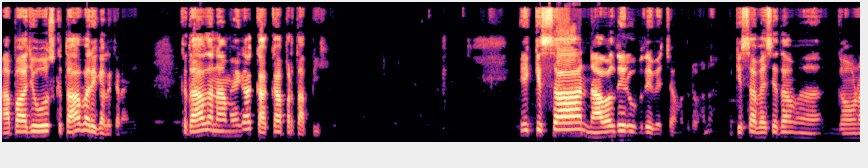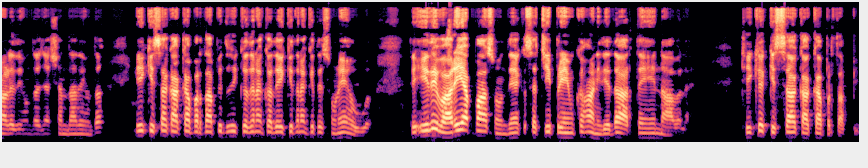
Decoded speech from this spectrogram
ਆਪਾਂ ਅੱਜ ਉਸ ਕਿਤਾਬ ਬਾਰੇ ਗੱਲ ਕਰਾਂਗੇ। ਕਿਤਾਬ ਦਾ ਨਾਮ ਹੈਗਾ ਕਾਕਾ ਪ੍ਰਤਾਪੀ। ਇਹ ਕਿੱਸਾ ਨਾਵਲ ਦੇ ਰੂਪ ਦੇ ਵਿੱਚ ਆ ਮਤਲਬ, ਹਨਾ? ਕਿੱਸਾ ਵੈਸੇ ਤਾਂ ਗਾਉਣ ਵਾਲੇ ਦੇ ਹੁੰਦਾ ਜਾਂ ਛੰਦਾਂ ਦੇ ਹੁੰਦਾ। ਇਹ ਕਿੱਸਾ ਕਾਕਾ ਪ੍ਰਤਾਪੀ ਤੁਸੀਂ ਕਦੇ ਨਾ ਕਦੇ, ਕਿਤੇ ਨਾ ਕਿਤੇ ਸੁਣਿਆ ਹੋਊਗਾ। ਤੇ ਇਹਦੇ ਬਾਰੇ ਆਪਾਂ ਸੁਣਦੇ ਹਾਂ ਇੱਕ ਸੱਚੀ ਪ੍ਰੇਮ ਕਹਾਣੀ ਦੇ ਆਧਾਰ ਤੇ ਇਹ ਨਾਵਲ ਹੈ। ਠੀਕ ਹੈ, ਕਿੱਸਾ ਕਾਕਾ ਪ੍ਰਤਾਪੀ।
